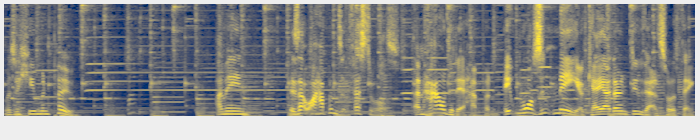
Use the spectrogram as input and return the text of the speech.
was a human poo. I mean, is that what happens at festivals? And how did it happen? It wasn't me, okay? I don't do that sort of thing.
